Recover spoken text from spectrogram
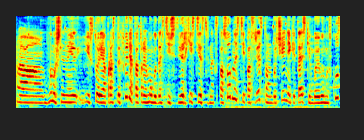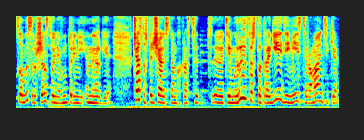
А, вымышленные истории о простых людях, которые могут достичь сверхъестественных способностей посредством обучения китайским боевым искусствам и совершенствования внутренней энергии. Часто встречаются там как раз темы рыцарства, трагедии, мести, романтики.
